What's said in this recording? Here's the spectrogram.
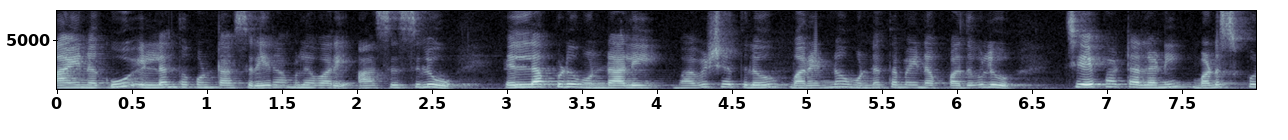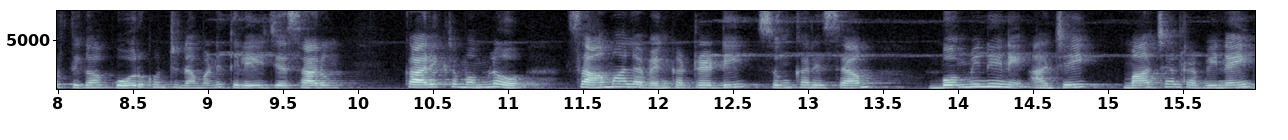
ఆయనకు ఇల్లంతకుంట శ్రీరాముల వారి ఆశీస్సులు ఎల్లప్పుడూ ఉండాలి. భవిష్యత్తులో మరెన్నో ఉన్నతమైన పదవులు చేపట్టాలని మనస్ఫూర్తిగా కోరుకుంటున్నామని తెలియజేశారు. కార్యక్రమంలో సామాల వెంకటరెడ్డి సుంకరి శ్యామ్ బొమ్మినేని అజయ్ మాచల్ర వినయ్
